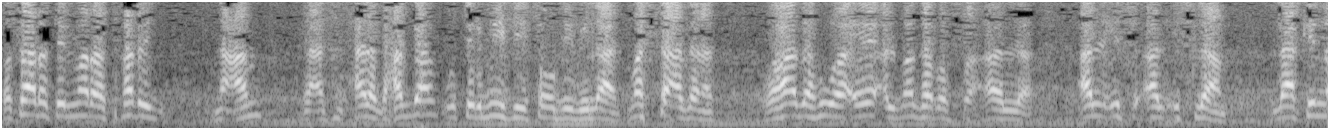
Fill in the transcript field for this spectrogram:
فصارت المرأة تخرج نعم يعني في الحلقة حقها وترميه في ثوب بلاد ما استأذنت. وهذا هو إيه؟ المذهب الإسلام. لكن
